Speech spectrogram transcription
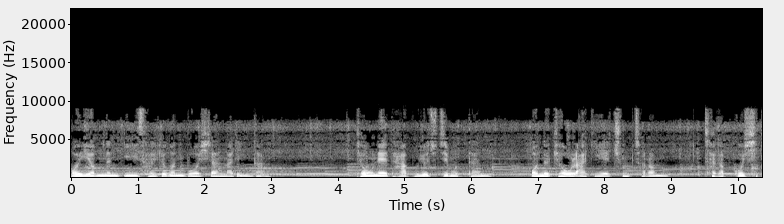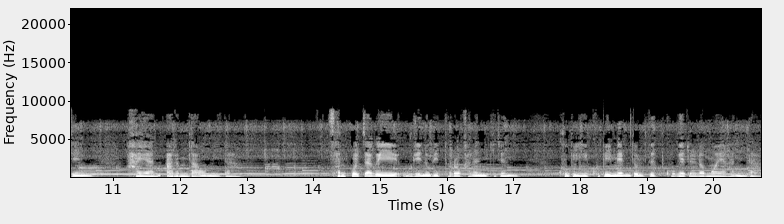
어이없는 이 설경은 무엇이란 말인가. 겨우내 다 보여주지 못한 어느 겨울 아기의 춤처럼 차갑고 시린 하얀 아름다움이다. 산골짜기의 우리 놀이터로 가는 길은 굽이굽이 맴돌듯 고개를 넘어야 한다.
